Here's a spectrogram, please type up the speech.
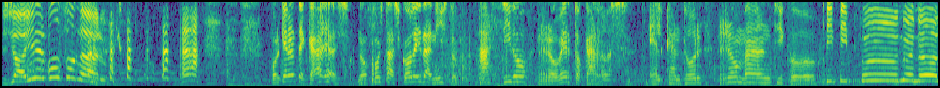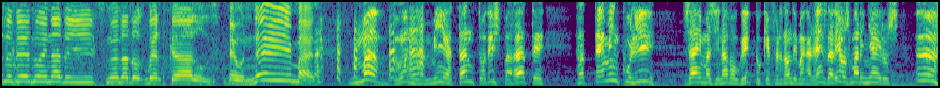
Jair Bolsonaro! ¿Por qué no te callas? No foste à escola e dá nisto. Ha sido Roberto Carlos, el cantor romántico. Pip, pip. Ah, não é nada, de, não é nada isso, não é nada o Roberto Carlos. É o Neymar! Madonna mia, tanto disparate! Até me encolhi. Já imaginava o grito que Fernão de Magalhães daria aos marinheiros. Ah,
